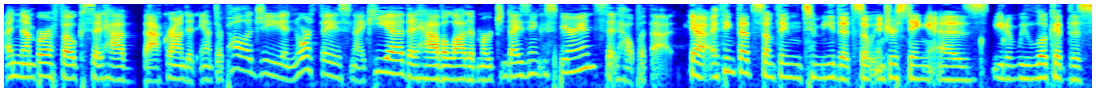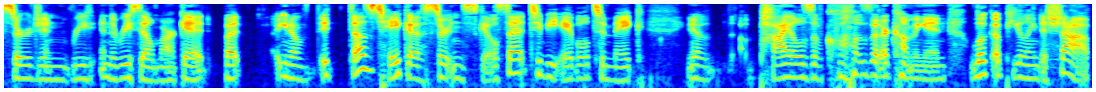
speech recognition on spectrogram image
a number of folks that have background at Anthropologie and North Face and IKEA that have a lot of merchandising experience that help with that. Yeah, I think that's something to me that's so interesting as, you know, we look at this surge in re- in the resale market, but you know, it does take a certain skill set to be able to make, you know, piles of clothes that are coming in look appealing to shop.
